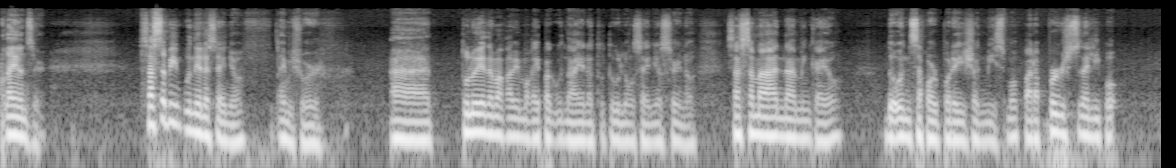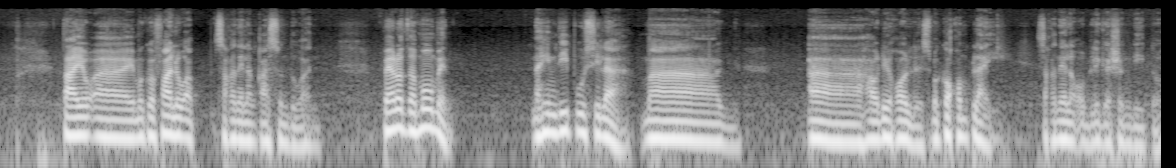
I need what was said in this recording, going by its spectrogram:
Ngayon, sir, sasabihin po nila sa inyo, I'm sure, at tuloy naman kami makipag-unayan na tutulong sa inyo, sir. No? Sasamahan namin kayo doon sa corporation mismo para personally po tayo ay magpa-follow up sa kanilang kasunduan. Pero the moment na hindi po sila mag ah, how do you call this, magko-comply sa kanilang obligasyon dito,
